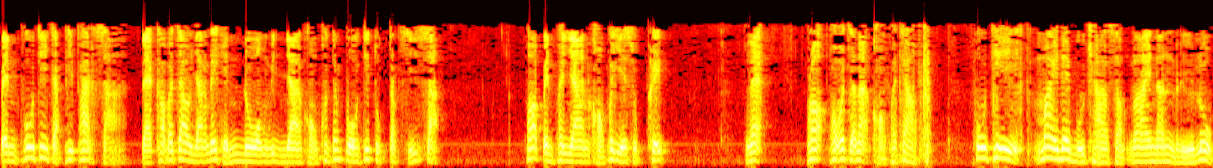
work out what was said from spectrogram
เป็นผู้ที่จะพิพากษาแต่ข้าพเจ้ายังได้เห็นดวงวิญญาณของคนทั้งปวงที่ถูกตัดศีรษะ เพราะเป็นพยานของพระเยซูคริสต์และเพราะพระวจนะของพระเจ้า ผู้ที่ไม่ได้บูชาสัตว์ร้ายนั้นหรือรูป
